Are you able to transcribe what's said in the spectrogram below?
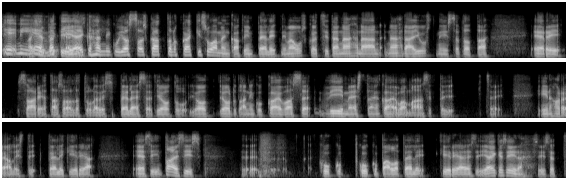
ei, niin, en mä tiedä. Eiköhän niin kuin, jos olisi katsonut kaikki Suomen kapin pelit, niin mä uskon, että sitä nähdään, nähdään just niissä tota, eri sarjatasoilta tulevissa peleissä, että joutuu, joudutaan niin kuin kaivaa se viimeistään kaivamaan sitten se inhorealisti-pelikirja esiin, tai siis eh, kukku, kukkupallopelikirja esiin, eikä siinä, siis että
